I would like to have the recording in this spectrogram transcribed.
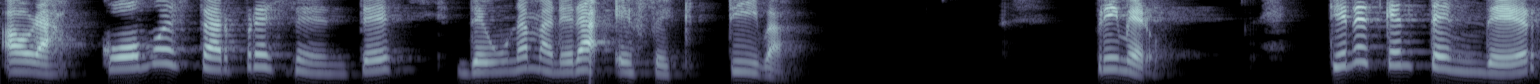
Ahora, ¿cómo estar presente de una manera efectiva? Primero, tienes que entender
